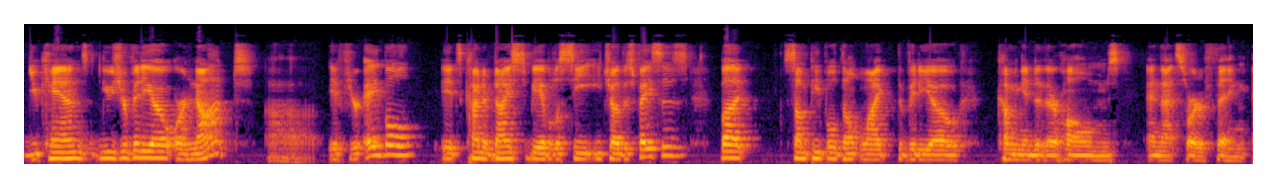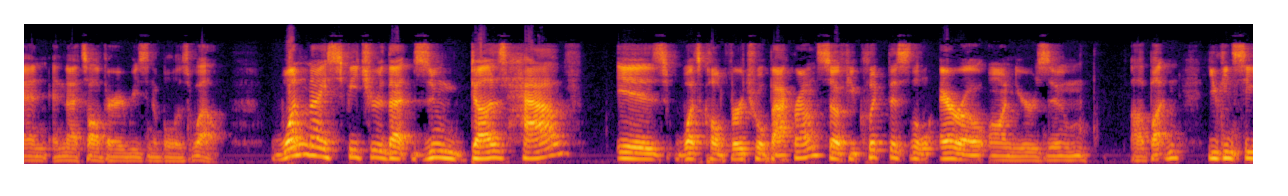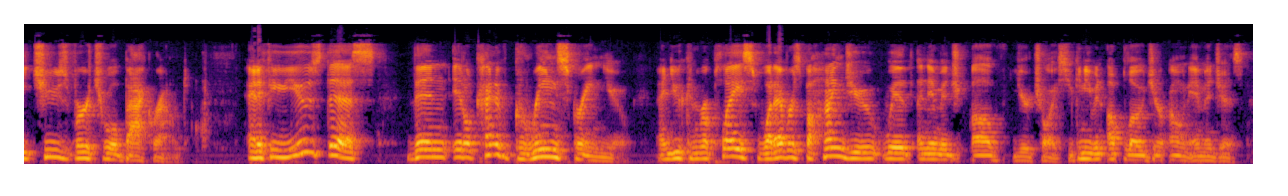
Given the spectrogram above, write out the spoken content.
you can use your video or not. Uh, if you're able, it's kind of nice to be able to see each other's faces, but some people don't like the video coming into their homes and that sort of thing, and, and that's all very reasonable as well. One nice feature that Zoom does have is what's called virtual backgrounds. So if you click this little arrow on your Zoom uh, button, you can see choose virtual background. And if you use this, then it'll kind of green screen you and you can replace whatever's behind you with an image of your choice. You can even upload your own images.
